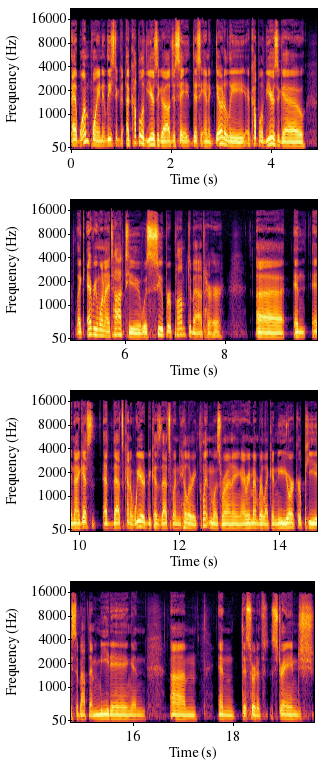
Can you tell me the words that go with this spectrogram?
at one point, at least a, a couple of years ago, I'll just say this anecdotally, a couple of years ago, like everyone I talked to was super pumped about her. Uh, and and I guess that's kind of weird because that's when Hillary Clinton was running. I remember like a New Yorker piece about them meeting and um, and the sort of strange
